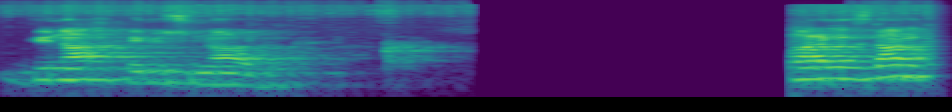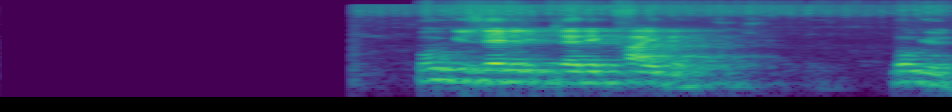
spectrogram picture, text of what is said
günah virüsünü aldık. Baharımızdan bu güzellikleri kaybettik bugün.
